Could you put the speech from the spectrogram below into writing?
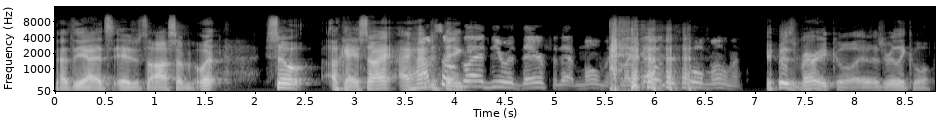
That's yeah, it's it's awesome. What so okay, so I, I have I'm to so think glad you were there for that moment. Like that was a cool moment. It was very cool. It was really cool.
